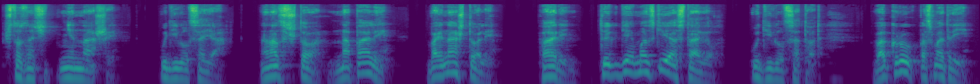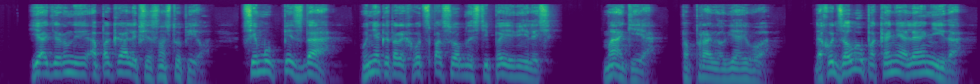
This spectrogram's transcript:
«Что значит «не наши»?» – удивился я. «На нас что, напали? Война, что ли?» «Парень, ты где мозги оставил?» – удивился тот. «Вокруг посмотри. Ядерный апокалипсис наступил. Всему пизда. У некоторых вот способности появились. Магия», – поправил я его. «Да хоть залупа коня Леонида», –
